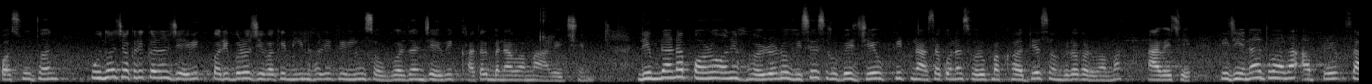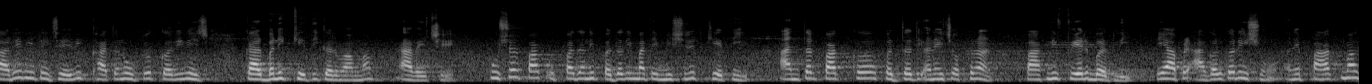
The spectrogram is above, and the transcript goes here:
પશુધન, પુનઃચક્રીકરણ જૈવિક પરિબળો જેવા કે નીલહરિત લીલનું સંવર્ધન, જૈવિક ખાતર બનાવવામાં આવે છે. લીમડાના પર્ણો અને હરડનો વિશેષ રૂપે જૈવ કીટનાશકોના સ્વરૂપમાં ખાદ્ય સંગ્રહ કરવામાં આવે છે કે જેના દ્વારા આપણે સારી રીતે જૈવિક ખાતરનો ઉપયોગ કરીને જ કાર્બનિક ખેતી કરવામાં આવે છે. કુશળ પાક ઉત્પાદનની પદ્ધતિ માટે મિશ્રિત ખેતી, આંતરપાક પદ્ધતિ અને ચક્રણ પાકની ફેરબદલી એ આપણે આગળ કરીશું અને પાકમાં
